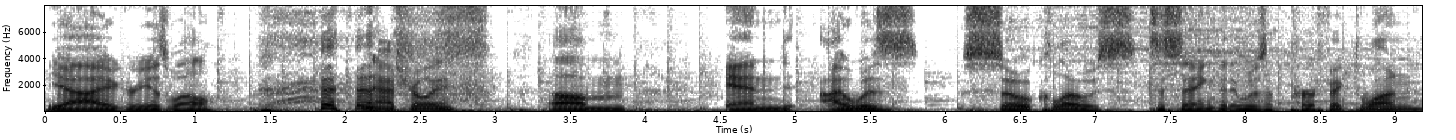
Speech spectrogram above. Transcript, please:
Yeah, I agree as well. naturally. Um, and I was so close to saying that it was a perfect one,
